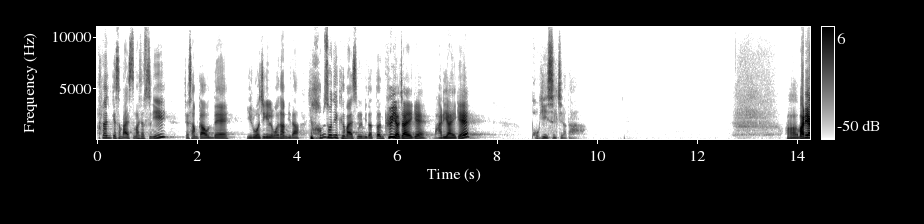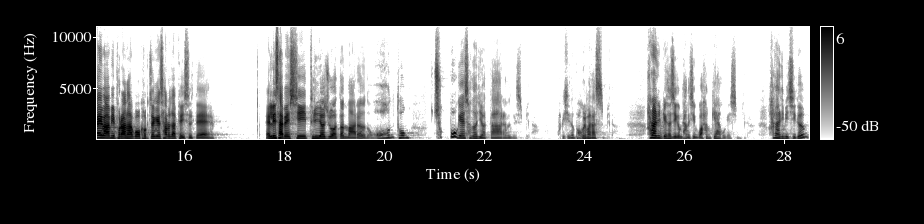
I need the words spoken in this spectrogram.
하나님께서 말씀하셨으니 제 삶 가운데 이루어지기를 원합니다. 겸손히 그 말씀을 믿었던 그 여자에게 마리아에게 복이 있을지어다. 마리아의 마음이 불안하고 걱정에 사로잡혀 있을 때 엘리사벳이 들려주었던 말은 온통 축복의 선언이었다라는 것입니다. 당신은 복을 받았습니다. 하나님께서 지금 당신과 함께 하고 계십니다. 하나님이 지금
